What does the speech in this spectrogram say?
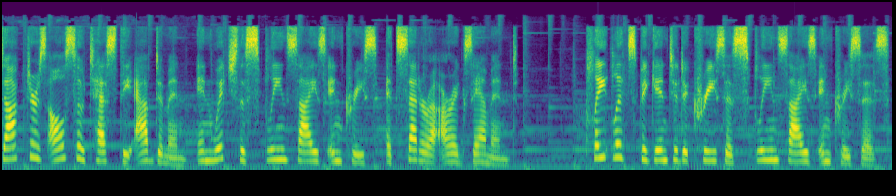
Doctors also test the abdomen, in which the spleen size increase, etc. are examined. Platelets begin to decrease as spleen size increases.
